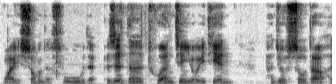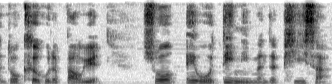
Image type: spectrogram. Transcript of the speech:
外送的服务的。可是呢，突然间有一天，他就收到很多客户的抱怨，说：“哎，我订你们的披萨，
